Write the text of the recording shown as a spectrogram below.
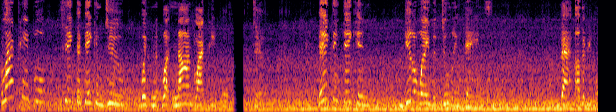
Black people think that they can do with what non-black people do. They think they can get away with doing things that other people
